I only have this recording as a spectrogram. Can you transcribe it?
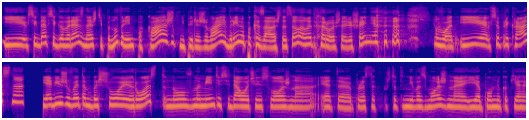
И всегда все говорят, знаешь, типа, ну, время покажет, не переживай. Время показало, что в целом это хорошее решение. Вот. И все прекрасно. Я вижу в этом большой рост, но в моменте всегда очень сложно. Это просто что-то невозможное. И я помню, как я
